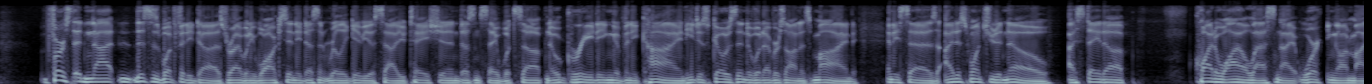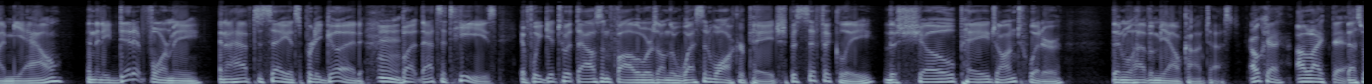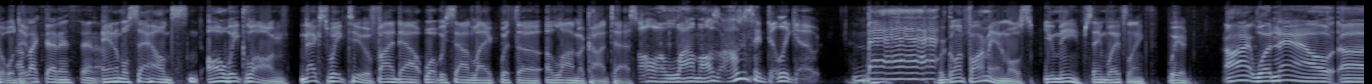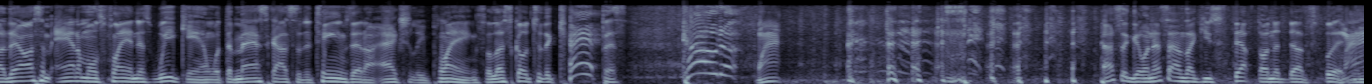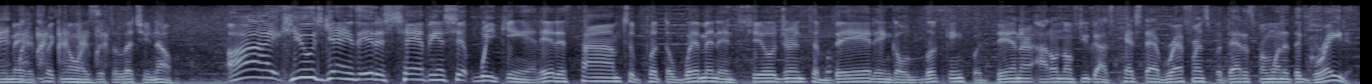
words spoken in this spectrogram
first, it not this is what Fitty does, right? When he walks in, he doesn't really give you a salutation, doesn't say what's up, no greeting of any kind. He just goes into whatever's on his mind, and he says, "I just want you to know, I stayed up quite a while last night working on my meow." And then he did it for me, and I have to say it's pretty good. Mm. But that's a tease. If we get to a thousand followers on the Wes and Walker page, specifically the show page on Twitter, then we'll have a meow contest. Okay, I like that. That's what we'll do. I do. like that incentive. Animal sounds all week long. Next week too. Find out what we sound like with a, a llama contest. Oh, a llama. I was, I was gonna say billy goat. Bah. We're going farm animals. You, me, same wavelength. Weird. All right. Well, now uh, there are some animals playing this weekend with the mascots of the teams that are actually playing. So let's go to the campus. Coda. That's a good one. That sounds like you stepped on the duck's foot and he made a quick noise just to let you know. All right, huge games. It is championship weekend. It is time to put the women and children to bed and go looking for dinner. I don't know if you guys catch that reference, but that is from one of the greatest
